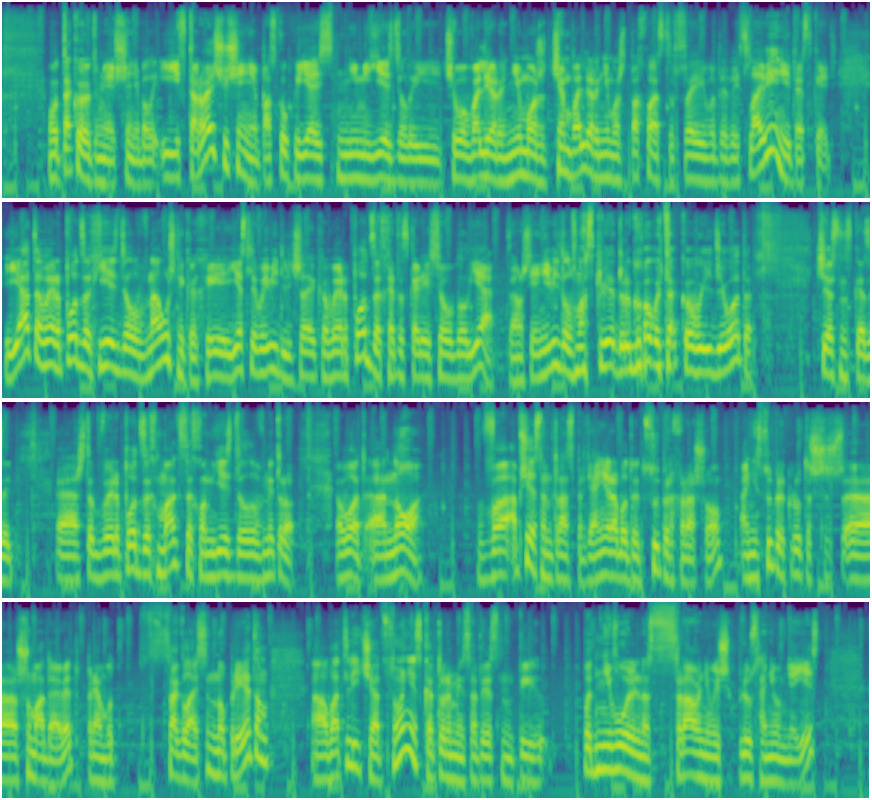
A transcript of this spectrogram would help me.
Вот такое вот у меня ощущение было. И второе ощущение, поскольку я с ними ездил и чего Валера не может, чем Валера не может похвастаться в своей вот этой Словении, так сказать, я-то в AirPods ездил в наушниках, и если вы видели человека в AirPods, это, скорее всего, был я, потому что я не видел в Москве другого такого идиота, честно сказать, э, чтобы в AirPods Максах он ездил в метро. Вот, а, но в общественном транспорте они работают супер хорошо, они супер круто э, шумодавят, прям вот согласен, но при этом, а, в отличие от Sony, с которыми, соответственно, ты подневольно сравниваешь, плюс они у меня есть,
